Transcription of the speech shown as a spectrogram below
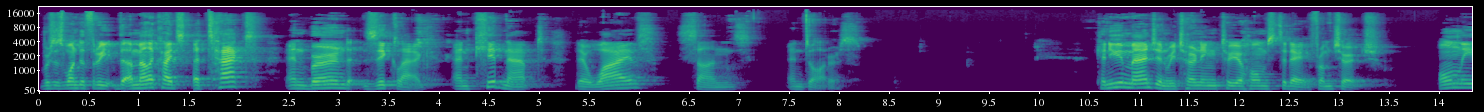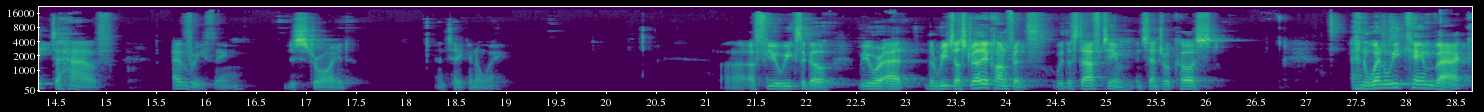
Verses 1 to 3 The Amalekites attacked and burned Ziklag and kidnapped their wives, sons, and daughters. Can you imagine returning to your homes today from church only to have everything destroyed and taken away? Uh, a few weeks ago, we were at the Reach Australia conference with the staff team in Central Coast. And when we came back,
